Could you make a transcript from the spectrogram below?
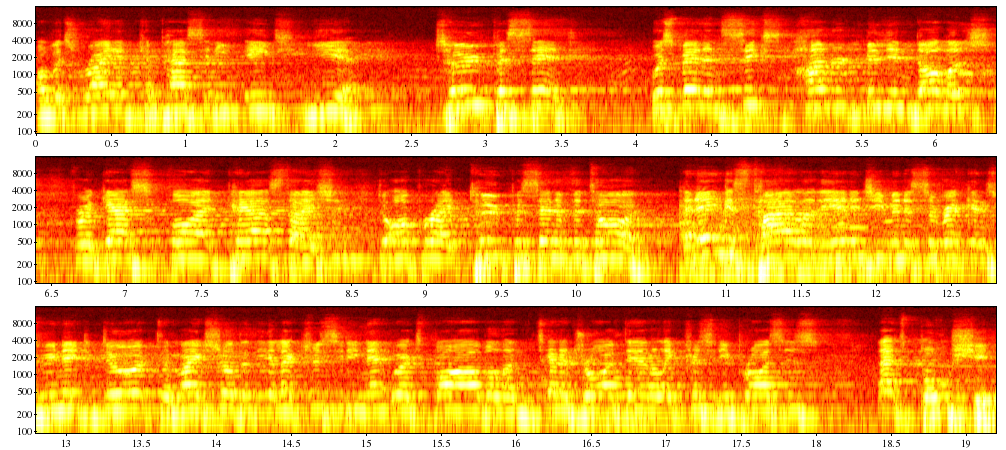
of its rated capacity each year. 2%. We're spending $600 million for a gas-fired power station to operate 2% of the time. And Angus Taylor, the Energy Minister, reckons we need to do it to make sure that the electricity network's viable and it's going to drive down electricity prices. That's bullshit.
